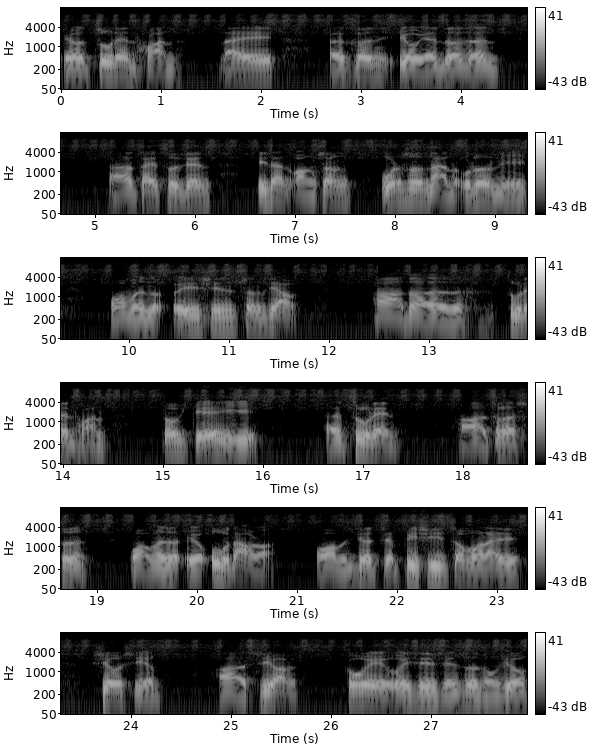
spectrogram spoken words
有助念团来。呃跟有缘的人，啊，在世间一旦往生，无论是男无论女，我们唯心圣教啊的助念团都给予呃助念，啊，这个是我们有悟到了，我们就必须这么来修行，啊，希望各位唯心贤士同修，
